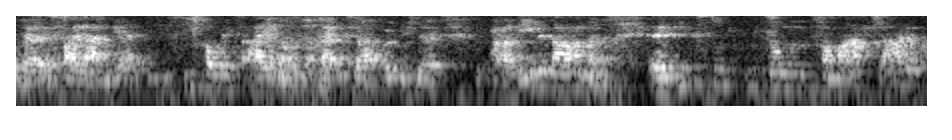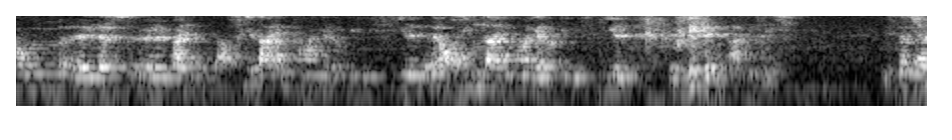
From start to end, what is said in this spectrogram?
oder es fallen einem die alten DC-Comics ein. Genau, das ist, ja. Da ist ja auch wirklich eine, eine Parallele da. Ne? Äh, wie bist du mit, so einem Format klargekommen? Äh, das, äh, weil auf vier Seiten kann man ja wirklich nicht viel, auf sieben Seiten kann man ja wirklich nicht viel entwickeln eigentlich. Ist das ja?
